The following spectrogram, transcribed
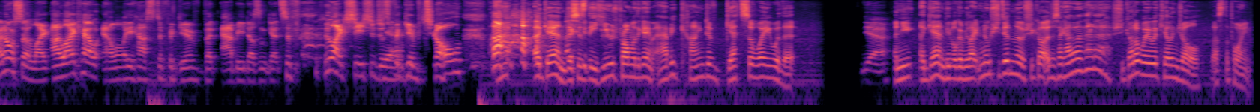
It's, it's bad. And also, like, I like how Ellie has to forgive, but Abby doesn't get to. like, she should just Yeah. forgive Joel. Again, this is the huge problem with the game. Abby kind of gets away with it. Yeah. And you again, people are gonna be like, "No, she didn't. Though she got just like "Ah, blah, blah, blah." she got away with killing Joel. That's the point."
